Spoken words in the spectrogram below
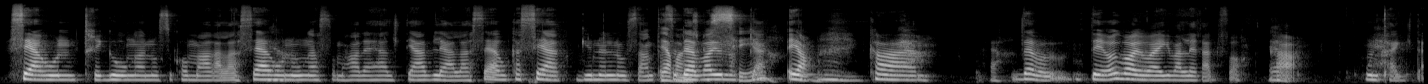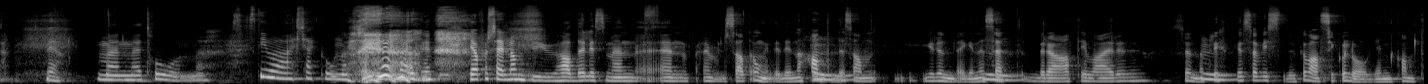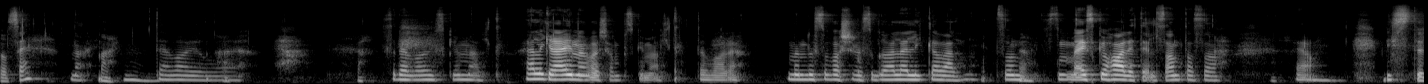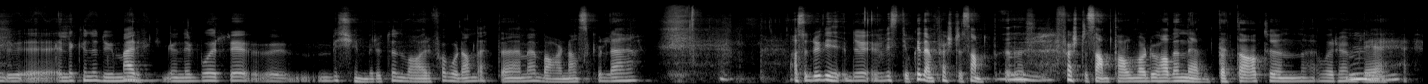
Ser hun trygge unger nå som kommer, eller ser hun unger som har det helt jævlig, eller ser hun, hva ser Gunhild nå? sant? Altså, hva det var jo noe. Ja. Hva Ja. Det òg var, var jo jeg veldig redd for. Hva Ja. Hun tenkte. Ja. Men jeg tror hun eh, syntes de var kjekke unger. ja, for selv om du hadde liksom en, en fornemmelse at ungene dine hadde Mm. det sånn grunnleggende sett bra, at de var sunne og friske, så visste du ikke hva psykologen kom til å se. Nei. Nei. Det var jo eh, Så det var jo skummelt. Hele greiene var kjempeskummelt. Det var det. Men det, så var ikke det så gale likevel. Sånn som jeg skulle ha det til. sant? Altså, ja. Visste du, eller kunne du merke, Gunhild, hvor eh, bekymret hun var for hvordan dette med barna skulle Altså, du, du visste jo ikke den første, samt, mm. første samtalen hvor du hadde nevnt dette, at hun, hvor hun ble mm.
